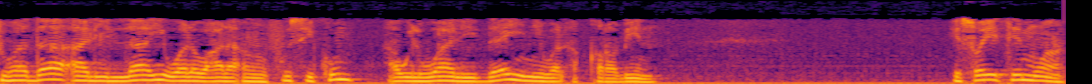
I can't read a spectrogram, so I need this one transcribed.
شهداء لله ولو على أنفسكم أو الوالدين والأقربين et soyez témoins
